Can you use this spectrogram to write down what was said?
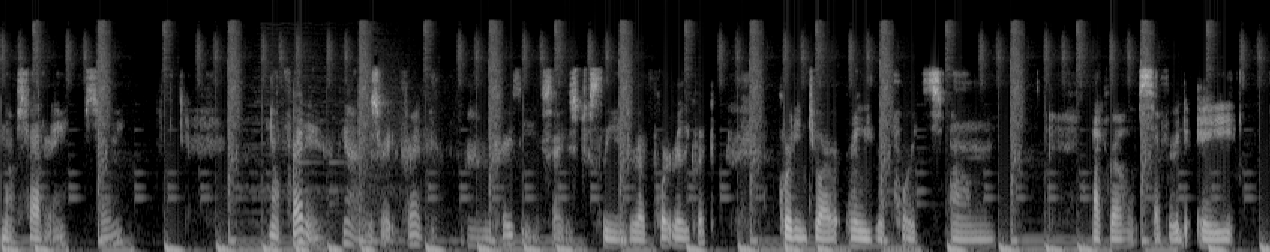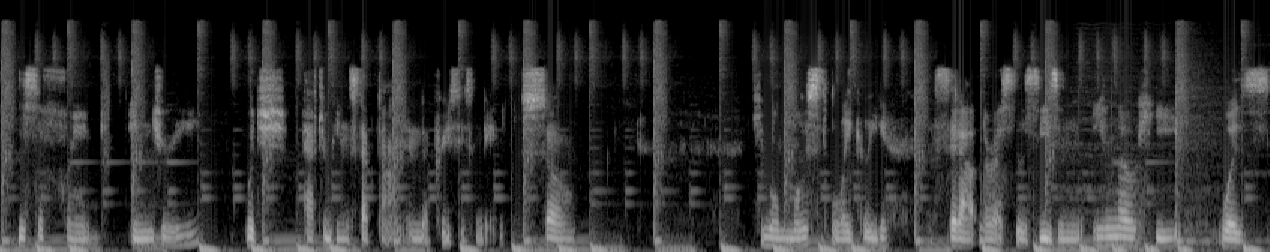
no, Saturday, sorry, no, Friday, yeah, I was right, Friday. I'm crazy. Sorry, it's just leading to report really quick. According to our early reports, um, Matt Corral suffered a Lisfranc injury which after being stepped on in the preseason game. So he will most likely sit out the rest of the season, even though he was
